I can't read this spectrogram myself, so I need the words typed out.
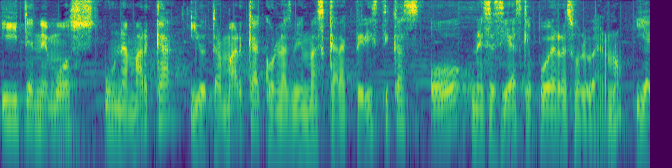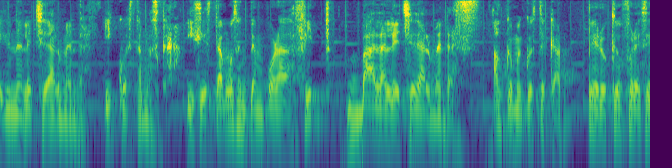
Y tenemos una marca y otra marca con las mismas características o necesidades que puede resolver, ¿no? Y hay una leche de almendras y cuesta más cara. Y si estamos en temporada fit, va la leche de almendras, aunque me cueste caro. Pero ¿qué ofrece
